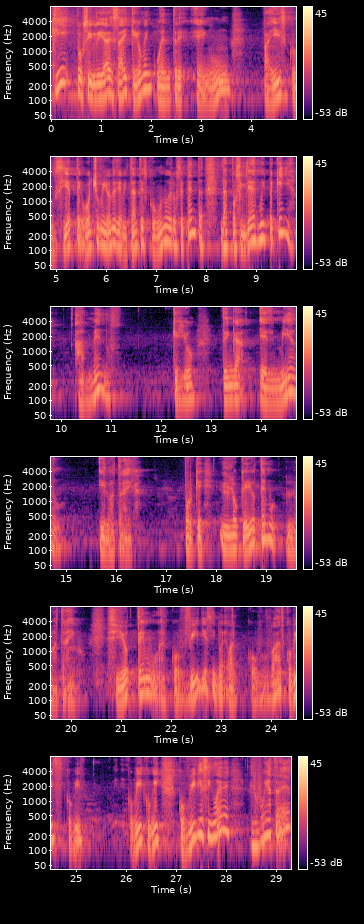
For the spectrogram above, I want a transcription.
¿qué posibilidades hay que yo me encuentre en un país con 7, 8 millones de habitantes con uno de los 70? La posibilidad es muy pequeña, a menos que yo tenga el miedo y lo atraiga. Porque lo que yo temo, lo atraigo. Si yo temo al COVID-19 o al COVID, COVID, COVID, COVID, COVID, COVID-19, lo voy a traer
